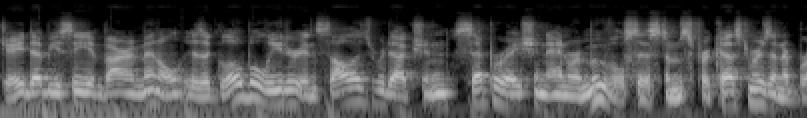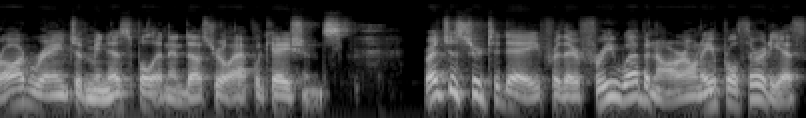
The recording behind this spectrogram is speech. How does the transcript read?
JWC Environmental is a global leader in solids reduction, separation, and removal systems for customers in a broad range of municipal and industrial applications. Register today for their free webinar on April 30th,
